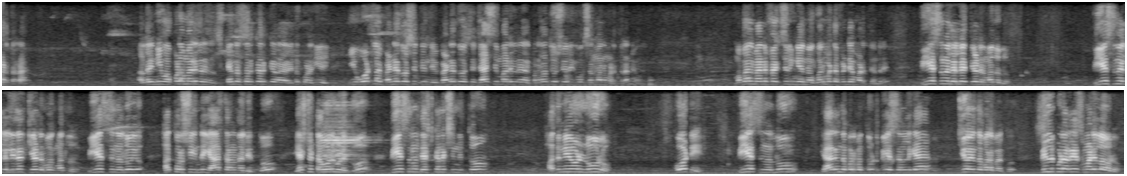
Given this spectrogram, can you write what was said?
ಮಾಡ್ತಾರ? ಅಲ್ರಿ, ನೀವು ಹಪ್ಪಳ ಮಾರಿದ್ರೆ ಕೇಂದ್ರ ಸರ್ಕಾರಕ್ಕೆ ಇದು ಕೊಡ ಈ ಹೋಟ್ಲ ಬೆಣ್ಣೆ ದೋಸೆ ತಿಂದಿವಿ, ಬೆಣ್ಣೆ ದೋಸೆ ಜಾಸ್ತಿ ಮಾರಿದ್ರೆ ಪ್ರಹ್ಲಾದ್ ಜೋಶಿ ಅವರಿಗೆ ಹೋಗಿ ಸನ್ಮಾನ ಮಾಡ್ತೀರಾ ನೀವು? ಮೊಬೈಲ್ ಮ್ಯಾನುಫ್ಯಾಕ್ಚರಿಂಗ್ ಏನು ಗೌರ್ಮೆಂಟ್ ಆಫ್ ಇಂಡಿಯಾ ಮಾಡ್ತೇನೆ ರೀ ಬಿ ಎಸ್ ಎನ್ ಎಲ್ ಎಲ್ಲೇ ಕೇಳ್ರಿ ಮೊದಲು. ಬಿ ಎಸ್ ಎನ್ ಎಲ್ ಎಲ್ಲಿದೆ ಅಂತ ಕೇಳ್ರಿ ಹೋಗಿ ಮೊದಲು. ಬಿ ಎಸ್ ಎನ್ ಎಲ್ ಹತ್ತು ವರ್ಷದಿಂದ ಯಾವ ಸ್ಥಾನದಲ್ಲಿತ್ತು? ಎಷ್ಟು ಟವರ್ಗಳಿದ್ವು ಬಿ ಎಸ್ ಎನ್ ಎಲ್ ಎಷ್ಟು ಕನೆಕ್ಷನ್ ಇತ್ತು? ಹದಿನೇಳು ನೂರು ಕೋಟಿ. ಬಿ ಎಸ್ ಎನ್ ಎಲ್ ಯಾರಿಂದ ಬರ್ಬೇಕು ದುಡ್ಡು? ಬಿ ಎಸ್ ಎನ್ ಎಲ್ಗೆ ಜಿಯೋ ಇಂದ ಬರಬೇಕು. ಬಿಲ್ ಕೂಡ ರೇಸ್ ಮಾಡಿಲ್ಲ ಅವರು.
